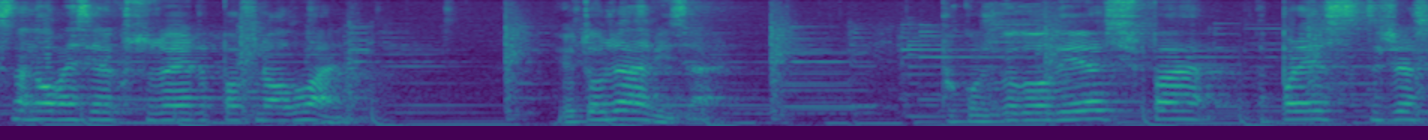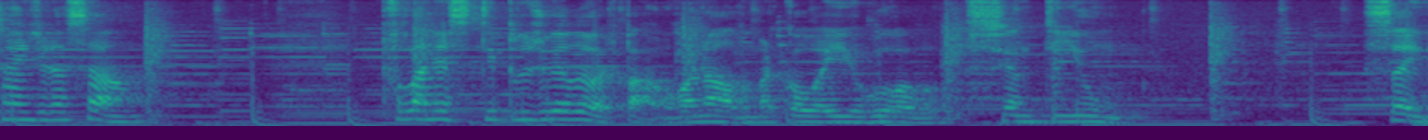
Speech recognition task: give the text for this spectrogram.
senão ele vai ser a custo zero para o final do ano. Eu estou já a avisar. Um jogador desses, pá, aparece de geração em geração. Por falar nesse tipo de jogadores, pá, o Ronaldo marcou aí o golo 101, 100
